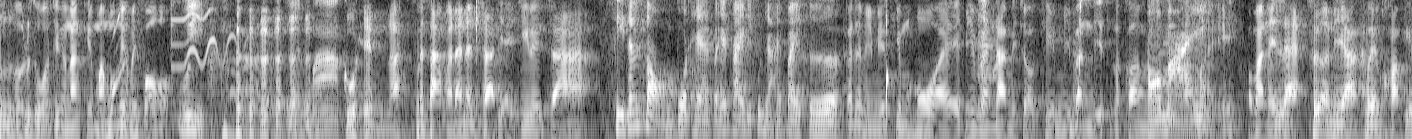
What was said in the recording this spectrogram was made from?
ม เออรู้สึกว่าจริงๆนางเก่งมากมึงก็ยังไม่ฟอลอุ้ยแรงมาก กูเห็นนะไปตามกันได้นะจ๊ะที่ไอจีเลยจ้า ซีซั่น2ตัวแทนประเทศไทยที่คุณอยากให้ไปคือก็จะมีมิสกิมฮวยมีแวนด้ามิโจคิมมีบัณฑิต แล้วก็อ๋อไหม ประมาณนี้แหละ ซึ่งอันเนี้ยคือเป็นความคิด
